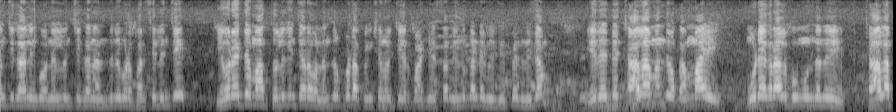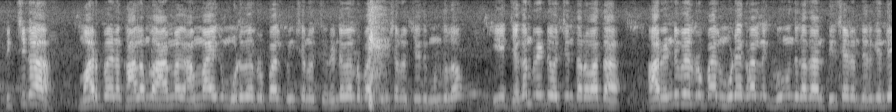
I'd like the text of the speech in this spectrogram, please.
నుంచి కానీ ఇంకో నెల నుంచి కానీ అందరినీ కూడా పరిశీలించి ఎవరైతే మాకు తొలగించారో వాళ్ళందరూ కూడా పెన్షన్ వచ్చి ఏర్పాటు చేస్తాం. ఎందుకంటే మీరు చెప్పేది నిజం. ఏదైతే చాలామంది ఒక అమ్మాయి మూడు ఎకరాల భూమి ఉందని చాలా పిచ్చిగా మారిపోయిన కాలంలో ఆమె అమ్మాయి అమ్మాయికి మూడు వేల రూపాయలు పెన్షన్ వచ్చి రెండు వేల రూపాయలు పెన్షన్ వచ్చేది ముందులో. ఈ జగన్ రెడ్డి వచ్చిన తర్వాత ఆ రెండు వేల రూపాయలు మూడు ఎకరాలు నీకు భూమి ఉంది కదా అని తీసేయడం జరిగింది.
